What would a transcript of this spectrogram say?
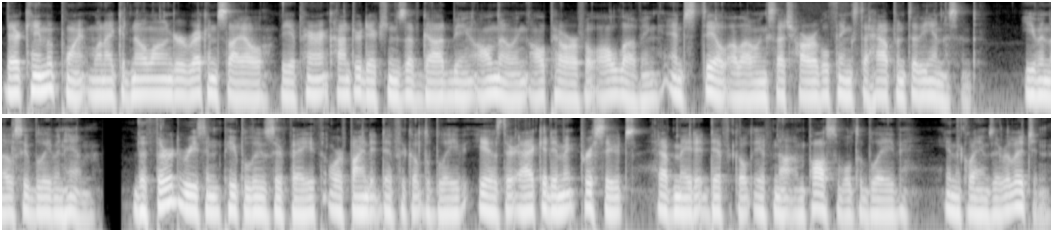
There came a point when I could no longer reconcile the apparent contradictions of God being all knowing, all powerful, all loving, and still allowing such horrible things to happen to the innocent even those who believe in Him. The third reason people lose their faith or find it difficult to believe is their academic pursuits have made it difficult, if not impossible, to believe in the claims of religion.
